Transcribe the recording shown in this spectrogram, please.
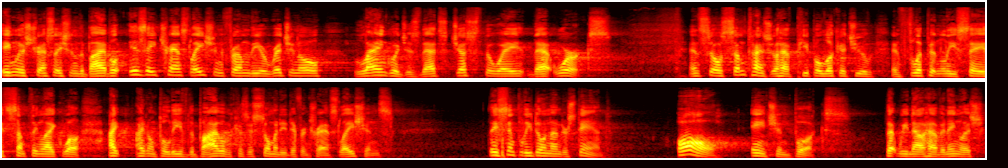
English translation of the Bible is a translation from the original languages. That's just the way that works. And so sometimes you'll have people look at you and flippantly say something like, Well, I, I don't believe the Bible because there's so many different translations. They simply don't understand. All ancient books that we now have in English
